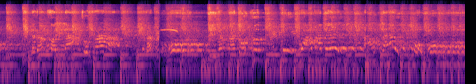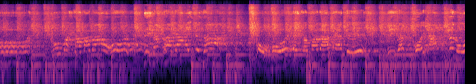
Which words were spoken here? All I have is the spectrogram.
2นะครับใส่ละช่วงท่านะครับโอ้ยนี่ครับการโดดขึ้นมุมขวามาเลยเอาแล้วโอ้โหดูไม่ธรรมดาโอ้ยนี่ครับท่ายางอีกหนึ่งท่าโอ้โหไม่ธรรมดาแบบนี้นี่ครับถอยหลังขึ้นหัว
